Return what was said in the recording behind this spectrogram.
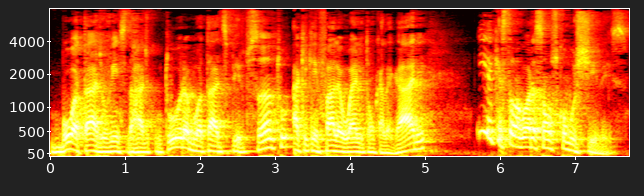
Boa tarde, ouvintes da Rádio Cultura. Boa tarde, Espírito Santo. Aqui quem fala é o Wellington Calegari. E a questão agora são os combustíveis.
